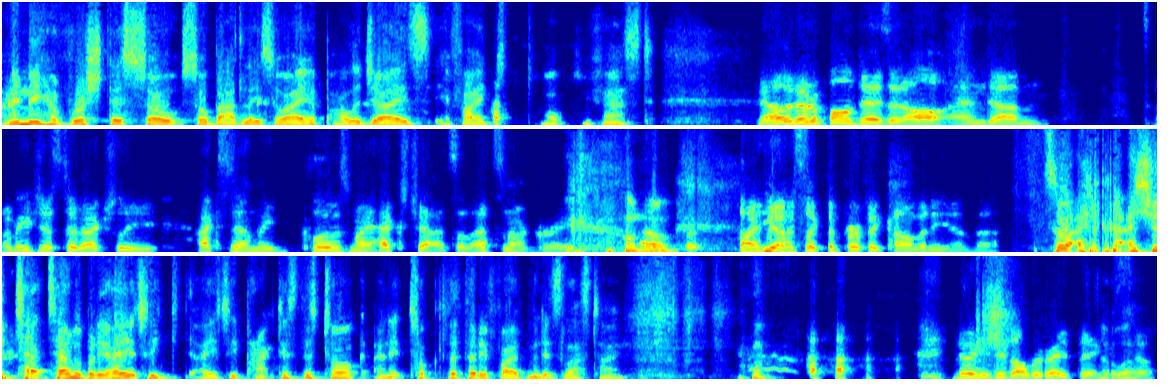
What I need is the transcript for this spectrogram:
I may have rushed this so so badly, so I apologize if I talk too fast. No, don't apologize at all. And um, I may just have actually accidentally closed my HexChat, so that's not great. oh no! Um, I know it's like the perfect comedy of. Uh... So I, I should t- tell everybody. I actually I actually practiced this talk, and it took the thirty-five minutes last time. no, you did all the right things. Oh. So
